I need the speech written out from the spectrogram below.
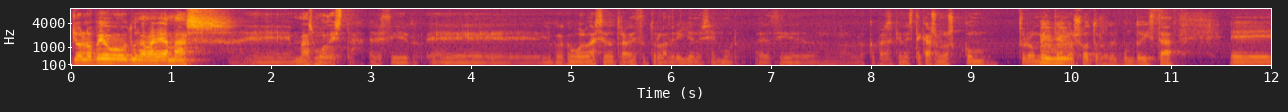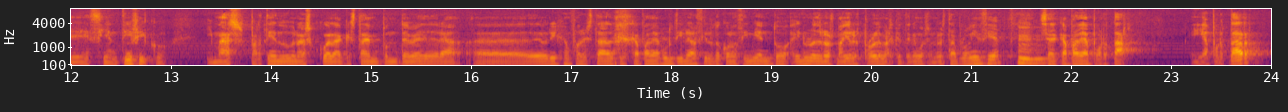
yo lo veo de una manera más, eh, más modesta. Es decir, eh, yo creo que vuelve a ser otra vez otro ladrillo en ese muro. Es decir, lo que pasa es que en este caso nos compromete a nosotros desde el punto de vista eh, científico y más partiendo de una escuela que está en Pontevedra eh, de origen forestal, que es capaz de aglutinar cierto conocimiento en uno de los mayores problemas que tenemos en nuestra provincia, ser capaz de aportar. Y aportar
